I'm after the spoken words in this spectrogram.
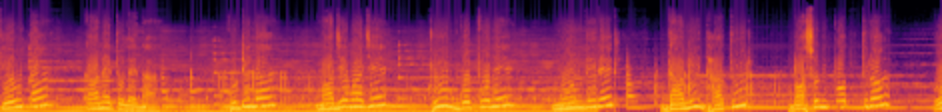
কেউ তা কানে তোলে না। কুটিলা মাঝে মাঝে খুব গোপনে মন্দিরের দামি ধাতুর বাসনপত্র ও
